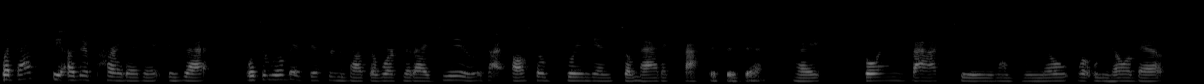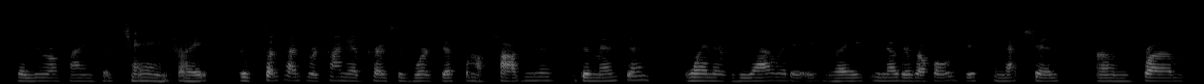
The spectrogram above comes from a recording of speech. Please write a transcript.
But that's the other part of it is that what's a little bit different about the work that I do is I also bring in somatic practices in, right? Going back to when we know what we know about the neuroscience of change, right? That sometimes we're trying to approach this work just from a cognitive dimension when in reality, right, you know, there's a whole disconnection um, from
